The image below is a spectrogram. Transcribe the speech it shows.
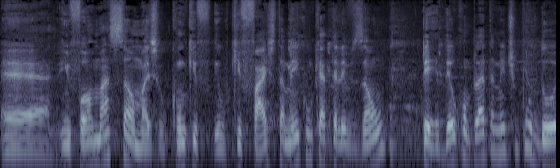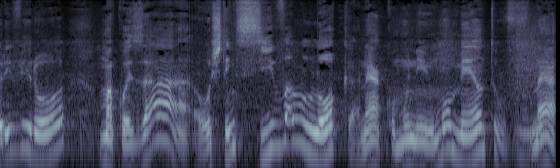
é, informação, mas com que, o que faz também com que a televisão perdeu completamente o pudor e virou uma coisa ostensiva, louca, né? Como em nenhum momento, né?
